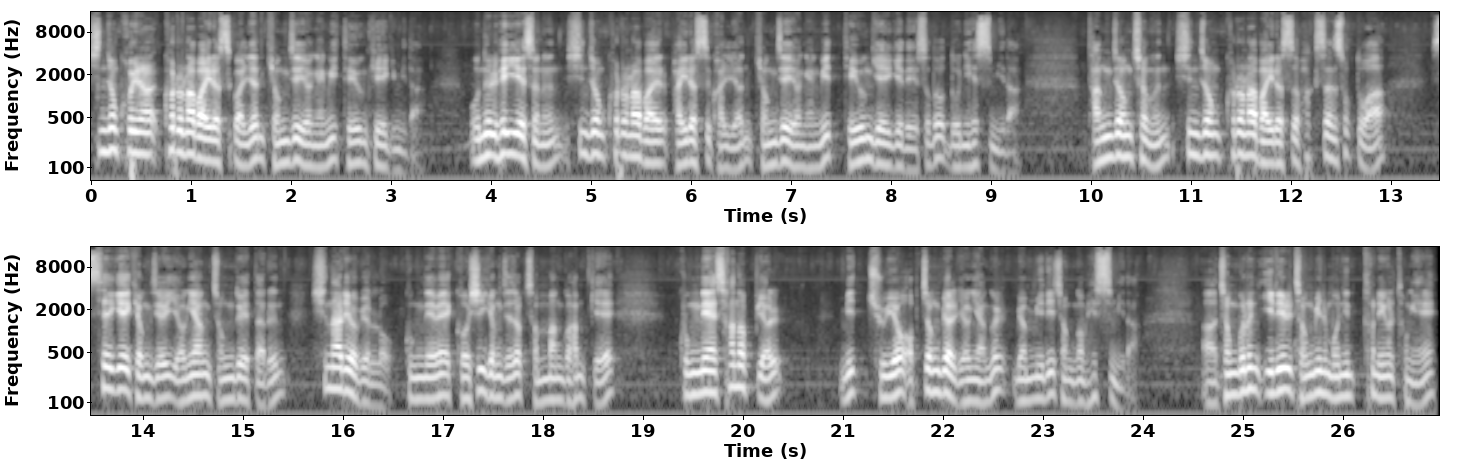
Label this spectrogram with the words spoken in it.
신종 코로나 바이러스 관련 경제 영향 및 대응 계획입니다. 오늘 회의에서는 신종 코로나 바이- 바이러스 관련 경제 영향 및 대응 계획에 대해서도 논의했습니다. 당정청은 신종 코로나 바이러스 확산 속도와 세계 경제의 영향 정도에 따른 시나리오별로 국내외 거시 경제적 전망과 함께 국내 산업별 및 주요 업종별 영향을 면밀히 점검했습니다. 아, 정부는 일일 정밀 모니터링을 통해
